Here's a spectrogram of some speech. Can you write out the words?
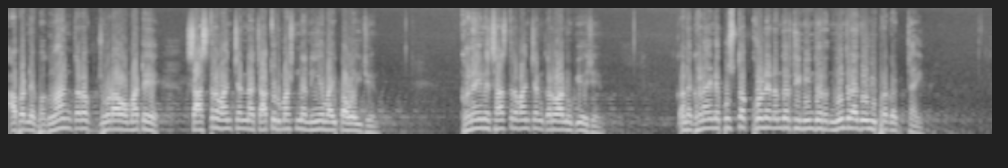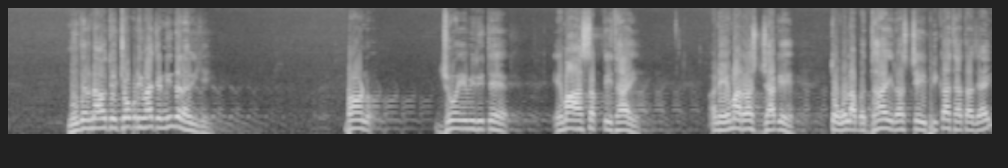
આપણને ભગવાન તરફ જોડાવા માટે શાસ્ત્ર વાંચનના ચાતુર્માસના નિયમ આપ્યા હોય છે. ઘણાઈને શાસ્ત્ર વાંચન કરવાનું કહે છે. અને ઘણાઈને પુસ્તક ખોલે ને અંદરથી નિંદર, નિંદ્રા દેવી પ્રગટ થાય. નિંદર ના આવતી ચોપડી વાંચે નિંદર આવી જાય. પણ જો એવી રીતે એમાં આસક્તિ થાય અને એમાં રસ જાગે, તો ઓલા બધાય રસ છે એ ફીકા થતા જાય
